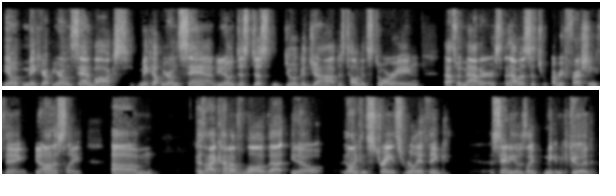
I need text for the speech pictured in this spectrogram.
you know, make up your own sandbox, make up your own sand, you know, just, just do a good job, just tell a good story. And that's what matters. And that was such a refreshing thing, you know, honestly um because i kind of love that you know the only constraints really i think sandy was like make it good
